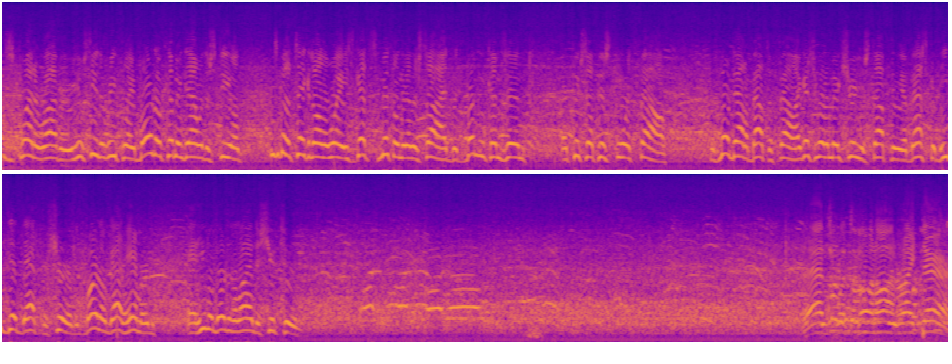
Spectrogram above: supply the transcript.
this is quite a rivalry. You'll see the replay. Bardo coming down with the steal. He's going to take it all the way. He's got Smith on the other side, but Buntin comes in and picks up his fourth foul. There's no doubt about the foul. I guess you want to make sure you stop the uh, basket. He did that for sure, but Bardo got hammered, and he will go to the line to shoot two. That's what's going on right there.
